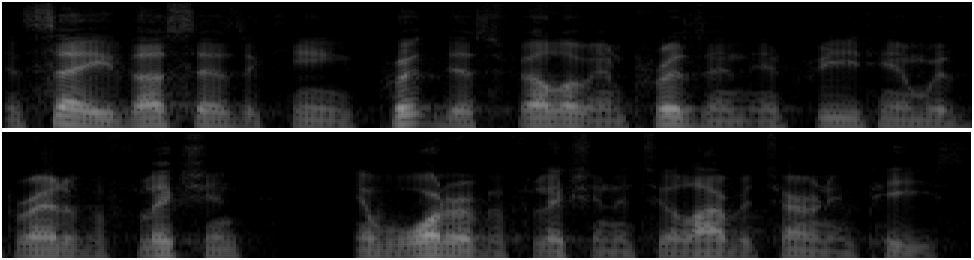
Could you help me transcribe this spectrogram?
And say, Thus says the king, Put this fellow in prison and feed him with bread of affliction and water of affliction until I return in peace.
